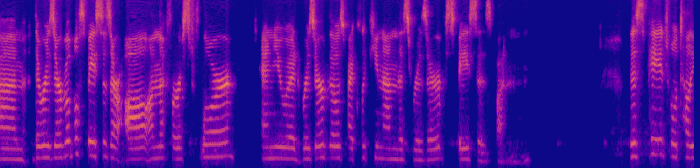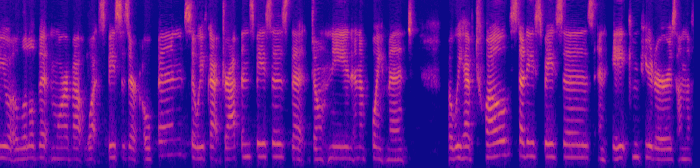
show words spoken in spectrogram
Um, the reservable spaces are all on the first floor and you would reserve those by clicking on this reserve spaces button. This page will tell you a little bit more about what spaces are open. So we've got drop-in spaces that don't need an appointment, but we have 12 study spaces and eight computers on the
